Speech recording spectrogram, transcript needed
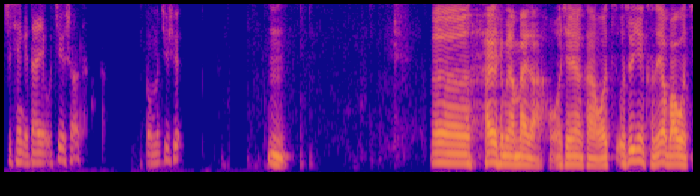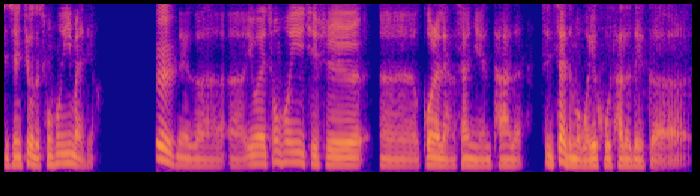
之前给大家有介绍的。我们继续。嗯。呃，还有什么要卖的？我想想看，我我最近可能要把我几件旧的冲锋衣卖掉。嗯，那个呃，因为冲锋衣其实呃过了两三年，它的这你再怎么维护它的那个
